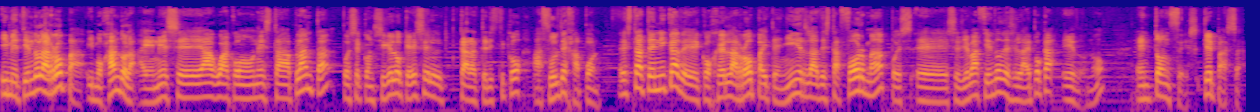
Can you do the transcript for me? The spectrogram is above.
Y metiendo la ropa y mojándola en ese agua con esta planta, pues se consigue lo que es el característico azul de Japón. Esta técnica de coger la ropa y teñirla de esta forma, pues eh, se lleva haciendo desde la época Edo, ¿no? Entonces, ¿qué pasa?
